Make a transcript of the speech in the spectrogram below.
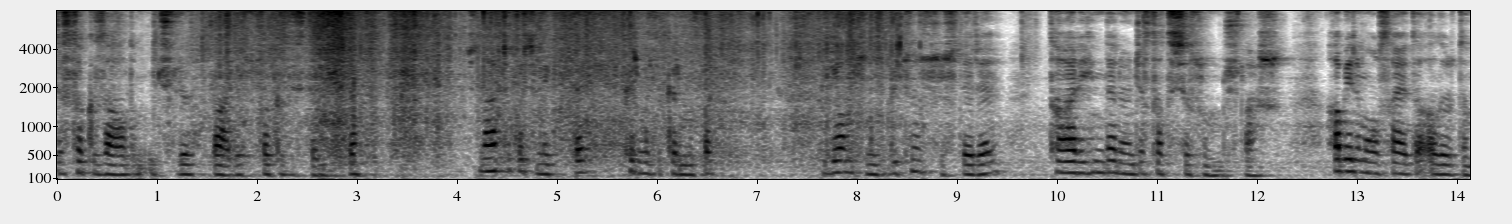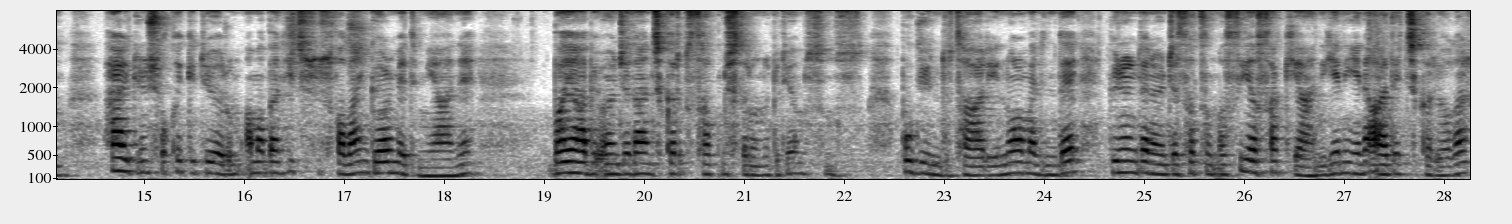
De sakız aldım. Üçlü badye sakız istemişti. Şunlar çok hoşuma gitti. Kırmızı kırmızı. Biliyor musunuz bütün süsleri tarihinden önce satışa sunmuşlar. Haberim olsaydı alırdım. Her gün şoka gidiyorum ama ben hiç süs falan görmedim yani. Bayağı bir önceden çıkarıp satmışlar onu biliyor musunuz? Bugündü tarihi. Normalinde gününden önce satılması yasak yani. Yeni yeni adet çıkarıyorlar.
